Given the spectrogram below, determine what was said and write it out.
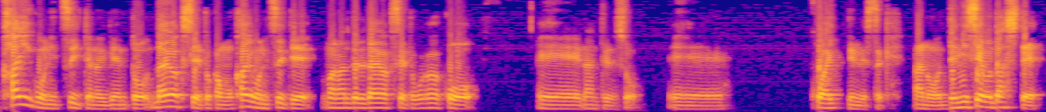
介護についてのイベント、大学生とかも介護について学んでる大学生とかがこう、えー、なんて言うんでしょう、えー、怖いって言うんでしたっけ？あの、出店を出して、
